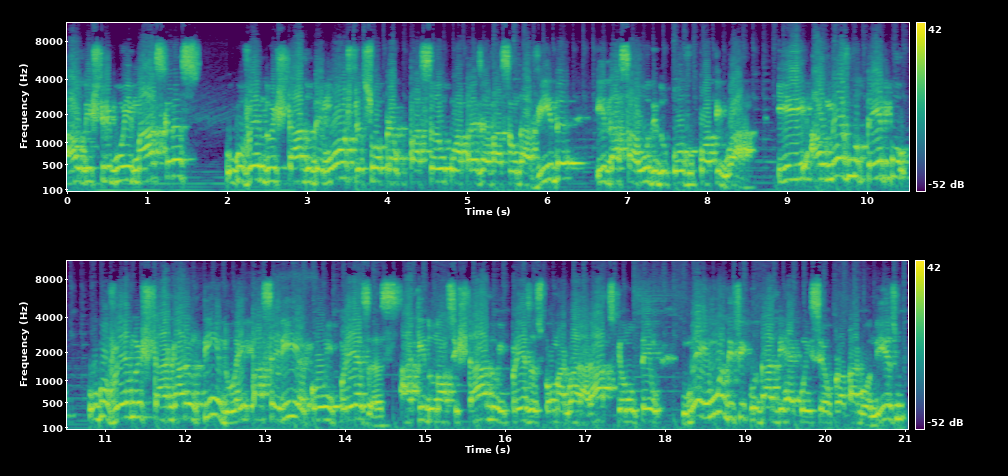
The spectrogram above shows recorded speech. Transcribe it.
Ao distribuir máscaras, o governo do estado demonstra sua preocupação com a preservação da vida e da saúde do povo potiguar. E, ao mesmo tempo, o governo está garantindo, em parceria com empresas aqui do nosso estado, empresas como a Guararapes, que eu não tenho nenhuma dificuldade de reconhecer o protagonismo,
